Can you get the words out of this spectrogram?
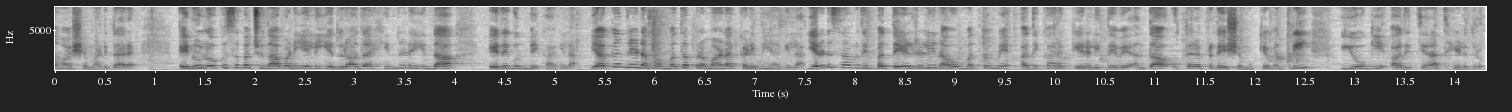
ತಮಾಷೆ ಮಾಡಿದ್ದಾರೆ ಇನ್ನು ಲೋಕಸಭಾ ಚುನಾವಣೆಯಲ್ಲಿ ಎದುರಾದ ಹಿನ್ನಡೆಯಿಂದ ಎದೆಗುಂದಬೇಕಾಗಿಲ್ಲ. ಯಾಕಂದ್ರೆ ನಮ್ಮ ಮತ ಪ್ರಮಾಣ ಕಡಿಮೆಯಾಗಿಲ್ಲ. ಎರಡು ಸಾವಿರದ ಇಪ್ಪತ್ತೇಳರಲ್ಲಿ ನಾವು ಮತ್ತೊಮ್ಮೆ ಅಧಿಕಾರಕ್ಕೇರಲಿದ್ದೇವೆ ಅಂತ ಉತ್ತರ ಪ್ರದೇಶ ಮುಖ್ಯಮಂತ್ರಿ ಯೋಗಿ ಆದಿತ್ಯನಾಥ್ ಹೇಳಿದರು.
